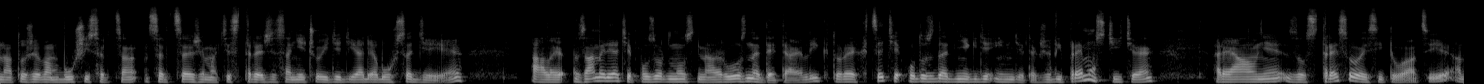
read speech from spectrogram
na to, že vám búši srdca, srdce, že máte stres, že sa niečo ide diať alebo už sa deje, ale zameriate pozornosť na rôzne detaily, ktoré chcete odozdať niekde inde. Takže vy premostíte reálne zo stresovej situácie a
